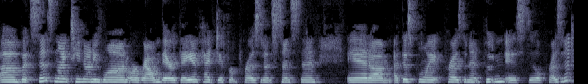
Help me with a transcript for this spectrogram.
Um, but since 1991 or around there, they have had different presidents since then. And um, at this point, President Putin is still president.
